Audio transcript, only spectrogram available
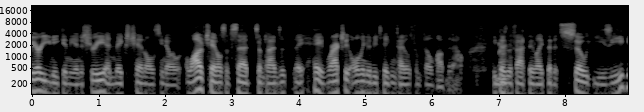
very unique in the industry and makes channels, you know, a lot of channels have said sometimes that they, hey, we're actually only going to be taking titles from Film Hub now because of the fact they like that it's so easy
